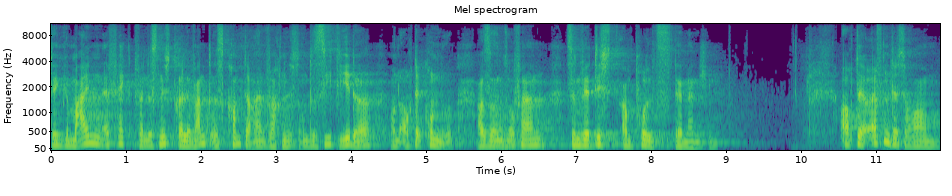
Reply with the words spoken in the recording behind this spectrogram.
den gemeinen Effekt, wenn es nicht relevant ist, kommt er einfach nicht und das sieht jeder und auch der Kunde. Also insofern sind wir dicht am Puls der Menschen. Auch der öffentliche Raum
